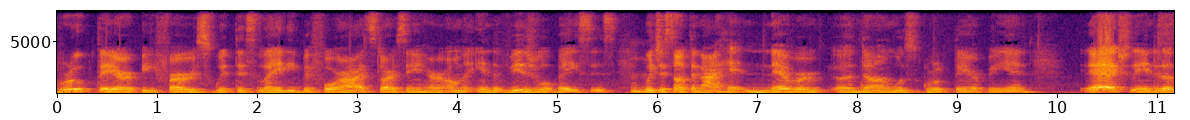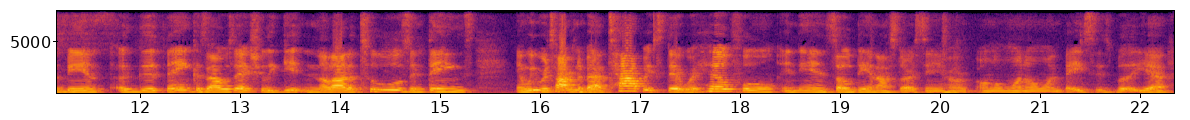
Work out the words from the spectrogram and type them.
group therapy first with this lady before I started seeing her on an individual basis, which is something I had never uh, done was group therapy, and it actually ended up being a good thing because I was actually getting a lot of tools and things, and we were talking about topics that were helpful, and then so then I started seeing her on a one-on-one basis. But yeah,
